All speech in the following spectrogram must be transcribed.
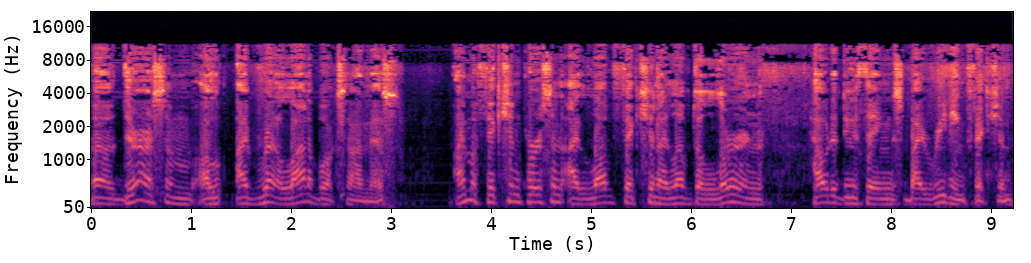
uh, there are some. Uh, I've read a lot of books on this. I'm a fiction person. I love fiction. I love to learn how to do things by reading fiction.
